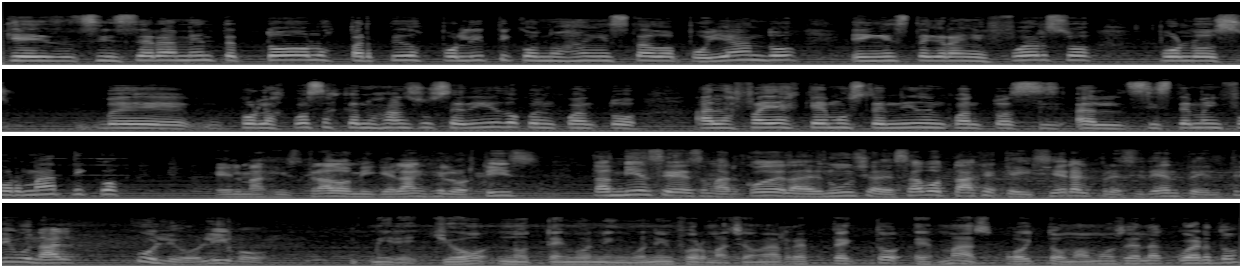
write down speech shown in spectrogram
que sinceramente todos los partidos políticos nos han estado apoyando en este gran esfuerzo por los eh, por las cosas que nos han sucedido en cuanto a las fallas que hemos tenido en cuanto a, al sistema informático. El magistrado Miguel Ángel Ortiz también se desmarcó de la denuncia de sabotaje que hiciera el presidente del tribunal, Julio Olivo. Mire, yo no tengo ninguna información al respecto. Es más, hoy tomamos el acuerdo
